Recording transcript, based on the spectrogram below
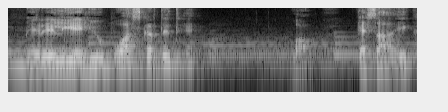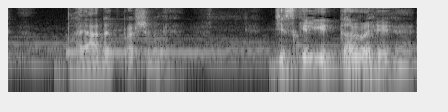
मेरे लिए ही उपवास करते थे? वाह, कैसा एक भयानक प्रश्न है। जिसके लिए कर रहे हैं,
